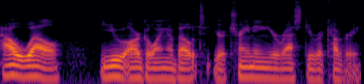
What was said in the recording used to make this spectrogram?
how well you are going about your training, your rest, your recovery.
